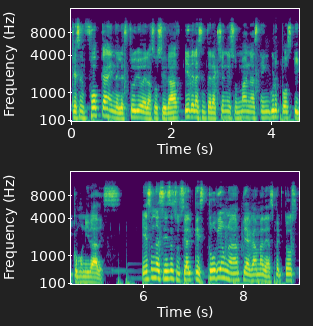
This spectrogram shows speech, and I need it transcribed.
que se enfoca en el estudio de la sociedad y de las interacciones humanas en grupos y comunidades. Es una ciencia social que estudia una amplia gama de aspectos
